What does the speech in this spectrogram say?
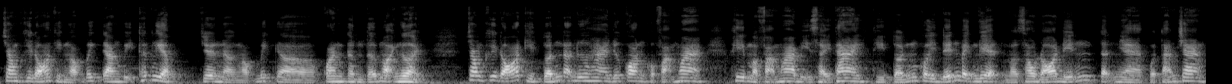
Trong khi đó thì Ngọc Bích đang bị thất nghiệp cho nên là Ngọc Bích uh, quan tâm tới mọi người trong khi đó thì Tuấn đã đưa hai đứa con của Phạm Hoa. Khi mà Phạm Hoa bị sảy thai thì Tuấn quay đến bệnh viện và sau đó đến tận nhà của Tám Trang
